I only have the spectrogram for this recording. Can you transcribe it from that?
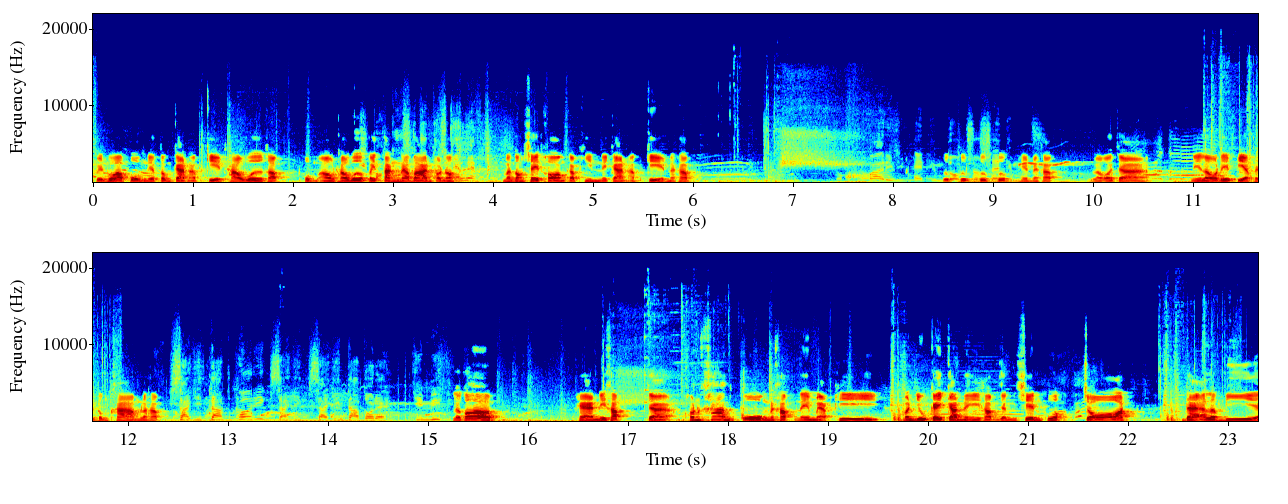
เป็นเพราะว่าผมเนี่ยต้องการอัปเกรดทาวเวอร์ครับ ผมเอาทาวเวอร์ไปตั้งหน้าบ้านก่อนเนาะ มันต้องใช้ทองกับหินในการอัปเกรดนะครับปึ๊บปึ๊บปึ๊บปึ๊บเห็นไหมครับ เราก็จะนี่เราได้เปรียบไปตรงข้ามแล้วครับ แล้วก็แผผนนี้ครับจะค่อนข้างโกงนะครับ ในแมปที่มันอยู่ใกล้กันอย่างนี้ครับ อย่างเช่นพวกจอร์ดไดอาราเบีย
